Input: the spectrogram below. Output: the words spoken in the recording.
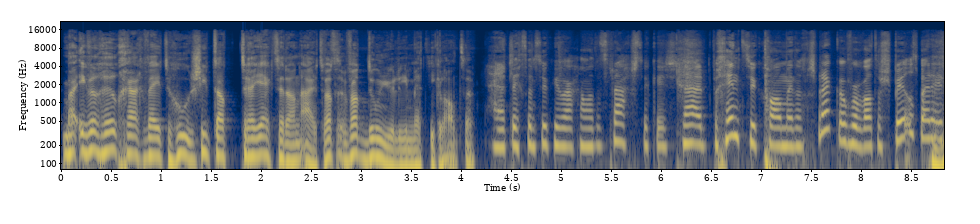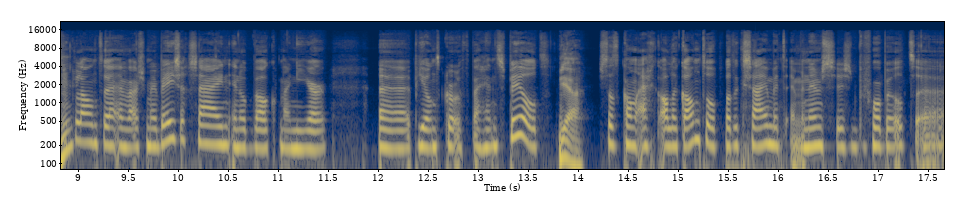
maar ik wil heel graag weten, hoe ziet dat traject er dan uit? Wat, wat doen jullie met die klanten? Ja, dat ligt natuurlijk heel erg aan wat het vraagstuk is. Nou, het begint natuurlijk gewoon met een gesprek over wat er speelt bij deze Mhm. klanten en waar ze mee bezig zijn en op welke manier eh, Beyond Growth bij hen speelt. Ja, Dus dat kan eigenlijk alle kanten op. Wat ik zei met M&M's is bijvoorbeeld, eh,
